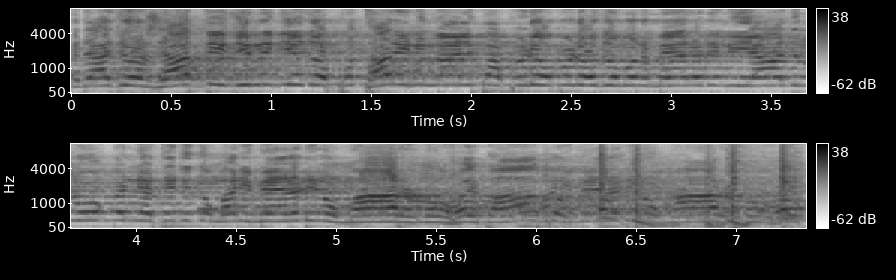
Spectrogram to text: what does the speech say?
કદાચ જો જાતિ જિંદગી જો પથારીની માલપા પડ્યો પડ્યો જો મને મેલડીની યાદ નો કરીને તેથી તો મારી મેલડીનો માર નો હોય બાપ. મારી મેલડીનો માર નો હોય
